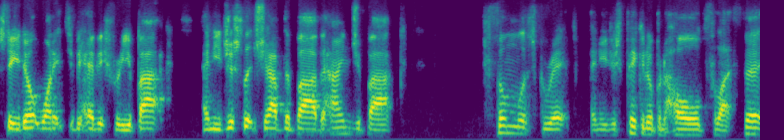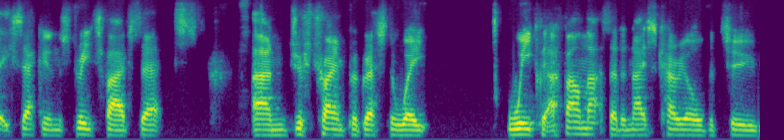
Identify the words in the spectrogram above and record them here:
So you don't want it to be heavy for your back, and you just literally have the bar behind your back, thumbless grip, and you just pick it up and hold for like 30 seconds, three to five sets, and just try and progress the weight weekly. I found that's had a nice carryover to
